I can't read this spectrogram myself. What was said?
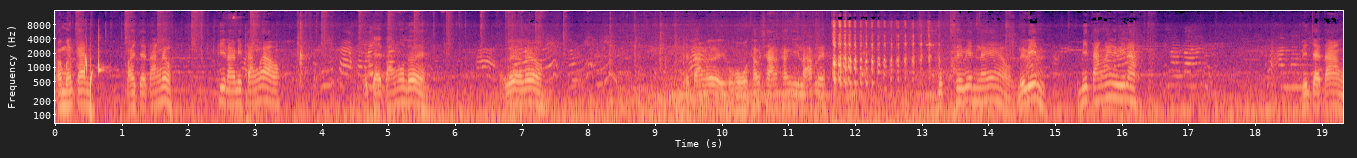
เอาเหมือนกันไปจ่ายตังค์เร็วพี่ลามีตังค์เปล่านี่ค่ะไปจ่ายตังค์นู่นเลยเร็วเร็วจ่ายตังค์เลยโอ้โหทั้งช้างทั้งยีราฟเลยบุกเซเว่นแล้วเลวินมีตังค์ไหมเลวินอะ วินจ่ายตังค์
